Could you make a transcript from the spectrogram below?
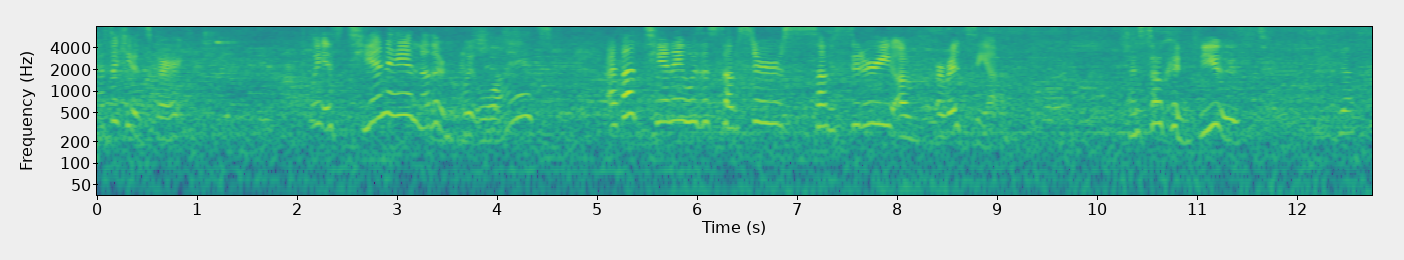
That's a cute skirt. Wait, is TNA another? Wait, what? I thought TNA was a subster, subsidiary of Aritzia. I'm so confused. Yes.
